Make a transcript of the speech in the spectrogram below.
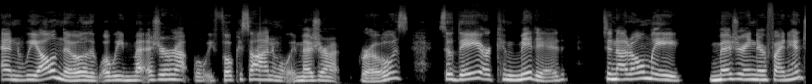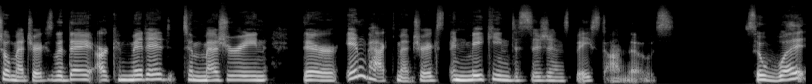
And we all know that what we measure up, what we focus on, and what we measure up grows. So they are committed to not only measuring their financial metrics, but they are committed to measuring their impact metrics and making decisions based on those. So, what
